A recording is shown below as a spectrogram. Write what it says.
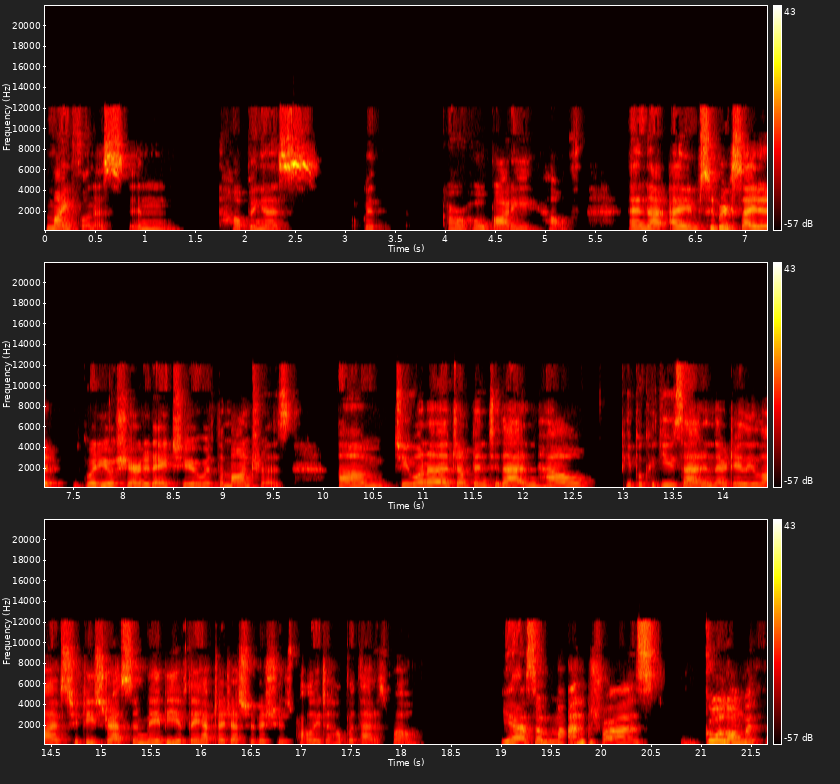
mindfulness in helping us with our whole body health. And I, am super excited what you'll share today too with the mantras. Um, do you want to jump into that and how people could use that in their daily lives to de-stress and maybe if they have digestive issues, probably to help with that as well? Yeah, so mantras go along with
